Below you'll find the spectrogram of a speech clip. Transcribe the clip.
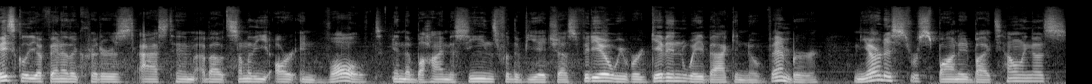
Basically, a fan of the critters asked him about some of the art involved in the behind the scenes for the VHS video we were given way back in November, and the artist responded by telling us,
